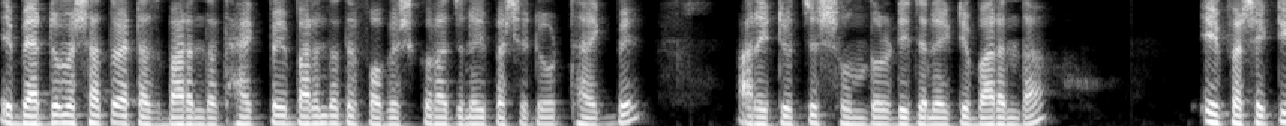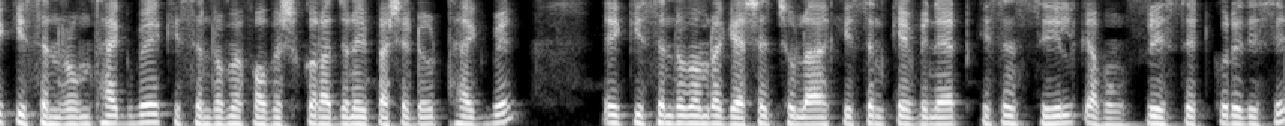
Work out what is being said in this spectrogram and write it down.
এই বেডরুমের সাথেও অ্যাটাচ বারান্দা থাকবে। বারান্দাতে প্রবেশ করার জন্য এই পাশে ডোর থাকবে। আর এটি হচ্ছে সুন্দর ডিজাইনের একটি বারান্দা। এই পাশে একটি কিচেন রুম থাকবে। কিচেন রুমে প্রবেশ করার জন্য এই পাশে ডোর থাকবে। এই কিচেন রুমে আমরা গ্যাসের চুলা কিচেন ক্যাবিনেট কিচেন সিল্ক এবং ফ্রিজ সেট করে দিছি।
